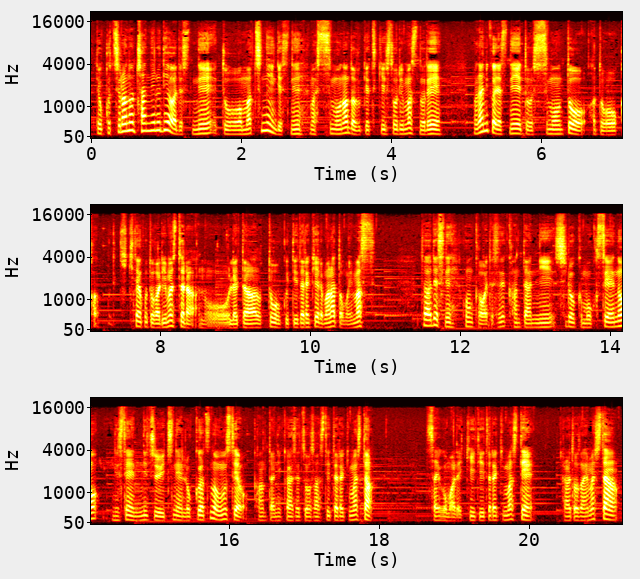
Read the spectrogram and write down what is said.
でこちらのチャンネルではですね、えっとまあ、常にですね、まあ、質問などを受付しておりますのでま何かですね、えっと、質問等、あと聞きたいことがありましたら、あのレター等送っていただければなと思います。ではですね、今回はですね、簡単に白く木製の2021年6月の運勢を簡単に解説をさせていただきました。最後まで聞いていただきまして、ありがとうございました。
